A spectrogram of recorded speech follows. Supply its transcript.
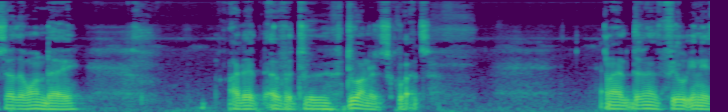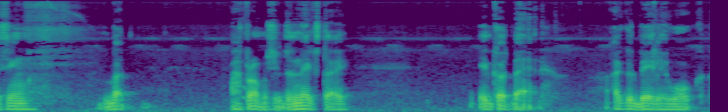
So the one day I did over two, 200 squats. and I didn't feel anything, but I promise you, the next day it got bad. I could barely walk.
